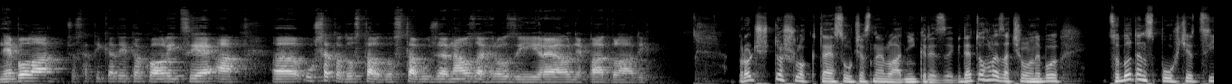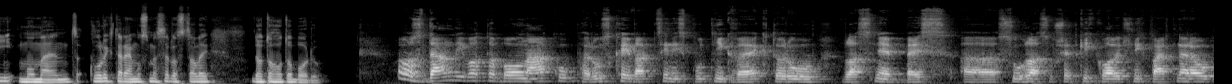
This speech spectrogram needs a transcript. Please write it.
nebola, čo sa týka tejto koalície a uh, už sa to dostalo do stavu, že naozaj hrozí reálne pád vlády. Proč to šlo k té současné vládní krizi? Kde tohle začalo? Nebo co byl ten spouštěcí moment, kvůli kterému jsme se dostali do tohoto bodu? No, zdanlivo to bol nákup ruskej vakcíny Sputnik V, ktorú vlastne bez uh, súhlasu všetkých koaličných partnerov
